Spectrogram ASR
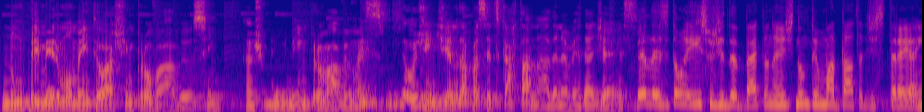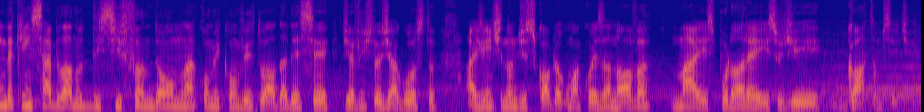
num primeiro momento eu acho improvável, sim. Acho bem, bem improvável. Mas hoje em dia não dá pra se descartar nada, né? A verdade é essa. Beleza, então é isso de The Batman. A gente não tem uma data de estreia ainda. Quem sabe lá no DC Fandom, na Comic Con virtual da DC, dia 22 de agosto, a gente não descobre alguma coisa nova. Mas por hora é isso de Gotham City.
